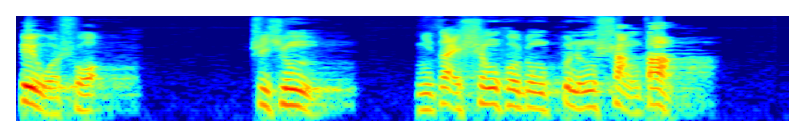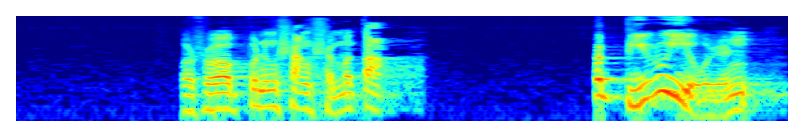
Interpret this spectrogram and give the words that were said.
对我说：“师兄，你在生活中不能上当。”我说：“不能上什么当？”说：“比如有人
